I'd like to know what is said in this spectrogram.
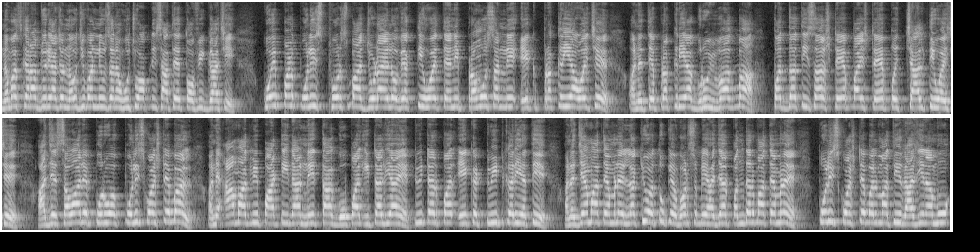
નમસ્કાર, આપ જોઈ રહ્યા છો નવજીવન ન્યૂઝ અને હું છું આપની સાથે તોફિક ગાંચી. કોઈ પણ પોલીસ ફોર્સમાં જોડાયેલો વ્યક્તિ હોય તેની પ્રમોશનની એક પ્રક્રિયા હોય છે અને તે પ્રક્રિયા ગૃહ વિભાગમાં પદ્ધતિસર સ્ટેપ બાય સ્ટેપ ચાલતી હોય છે. આજે સવારે પૂર્વ પોલીસ કોન્સ્ટેબલ અને આમ આદમી પાર્ટીના નેતા ગોપાલ ઇટાલિયાએ ટ્વિટર પર એક ટ્વીટ કરી હતી અને જેમાં તેમણે લખ્યું હતું કે વર્ષ બે હજાર પંદરમાં તેમણે પોલીસ કોન્સ્ટેબલમાંથી રાજીનામું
